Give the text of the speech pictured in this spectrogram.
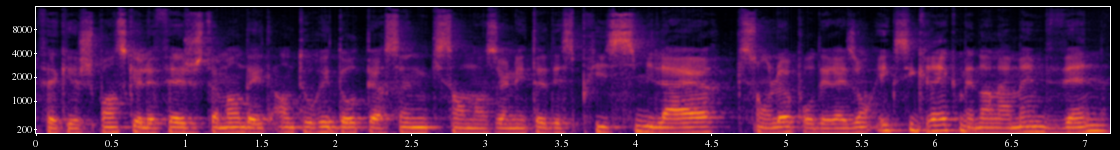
Fait que je pense que le fait justement d'être entouré d'autres personnes qui sont dans un état d'esprit similaire, qui sont là pour des raisons XY, mais dans la même veine,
